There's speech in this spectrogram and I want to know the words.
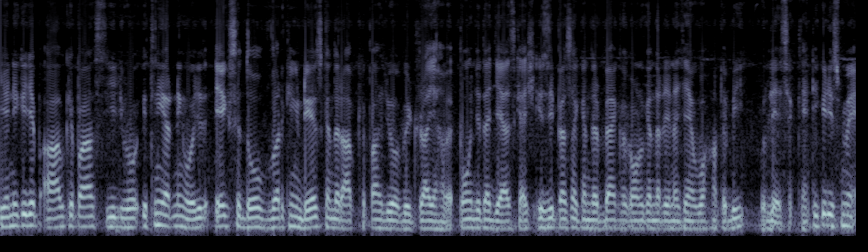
यानी कि जब आपके पास ये जो इतनी अर्निंग हो जाए, एक से दो वर्किंग डेज़ के अंदर आपके पास जो विड्रा यहाँ पे पहुँच जाता है, जैस कैश इसी पैसा के अंदर बैंक अकाउंट के अंदर लेना चाहें, वहाँ पे भी ले सकते हैं, ठीक है जिसमें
